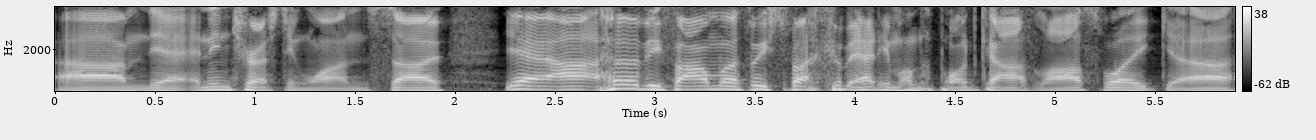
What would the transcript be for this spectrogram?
um, yeah, an interesting one. So yeah, uh, Herbie Farnworth. we spoke about him on the podcast last week. Uh,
